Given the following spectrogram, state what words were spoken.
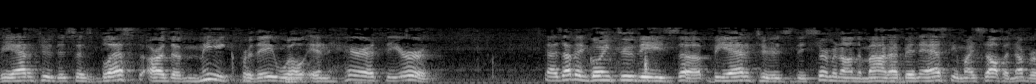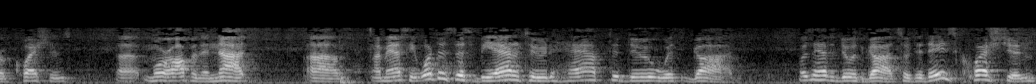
beatitude that says, Blessed are the meek, for they will inherit the earth. Now, as I've been going through these uh, beatitudes, the Sermon on the Mount, I've been asking myself a number of questions. Uh, more often than not, uh, I'm asking, what does this beatitude have to do with God? What does it have to do with God? So today's question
